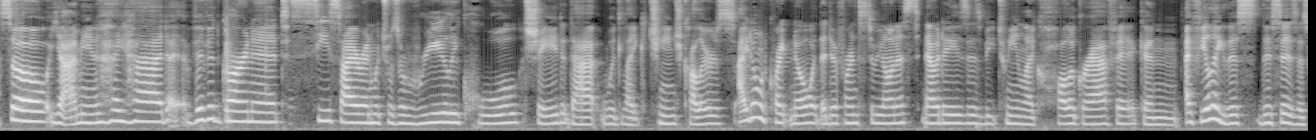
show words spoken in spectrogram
So yeah, I mean, I had Vivid Garnet, Sea Siren, which was a really cool shade that would like change colors. I don't quite know what the difference, to be honest, nowadays is between like holographic and I feel like this this is as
